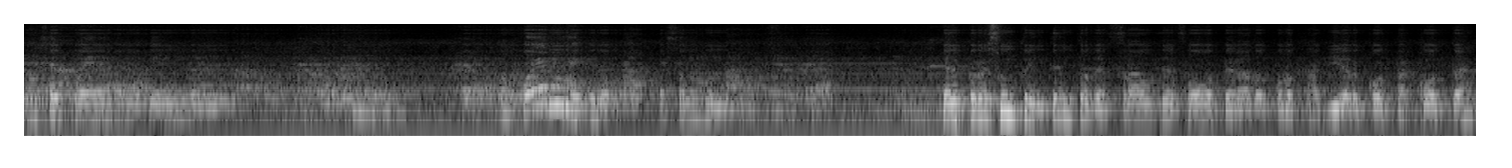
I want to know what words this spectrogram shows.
No se puede como quieren venir. Nos podemos equivocar, que somos humanos. El presunto intento de fraude fue operado por Javier Cota Cota,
